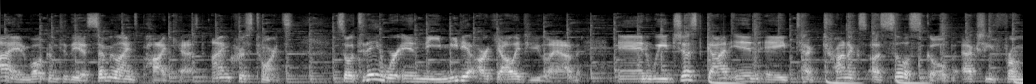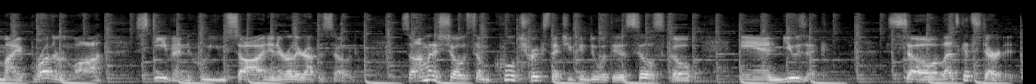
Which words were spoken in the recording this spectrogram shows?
Hi, and welcome to the Assembly Lines Podcast. I'm Chris Torrance. So today we're in the Media Archaeology Lab, and we just got in a Tektronix oscilloscope, actually from my brother-in-law, Stephen, who you saw in an earlier episode. So I'm going to show some cool tricks that you can do with the oscilloscope and music. So let's get started.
